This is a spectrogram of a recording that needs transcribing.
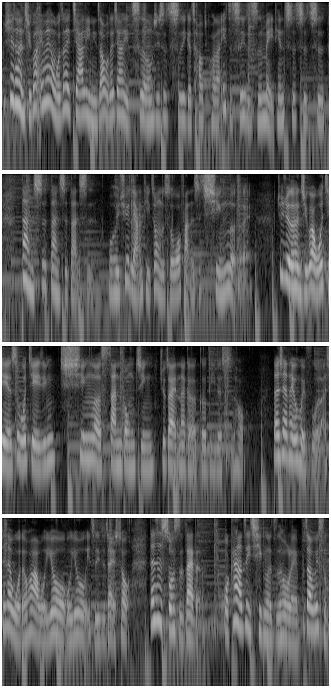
我觉得很奇怪，因为我在家里，你知道我在家里吃的东西是吃一个超级夸张，一直吃一直吃，每天吃吃吃。但是但是但是，我回去量体重的时候，我反而是轻了的，诶，就觉得很奇怪。我姐也是，我姐已经轻了三公斤，就在那个隔离的时候。但现在他又恢复了。现在我的话，我又我又一直一直在瘦。但是说实在的，我看到自己轻了之后嘞，不知道为什么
